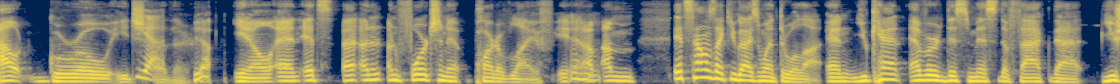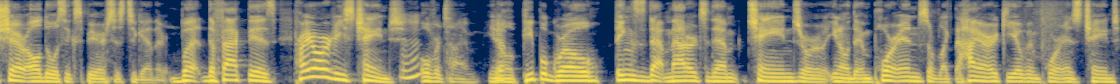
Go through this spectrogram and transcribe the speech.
outgrow each Yeah. other. Yeah. You know, and it's a- an unfortunate part of life. It, I'm, Mhm. I'm- it sounds like you guys went through a lot, and you can't ever dismiss the fact that you share all those experiences together. But the fact is, priorities change Mhm. over time. You Yeah. know, people grow, things that matter to them change, or, you know, the importance of like the hierarchy of importance change.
